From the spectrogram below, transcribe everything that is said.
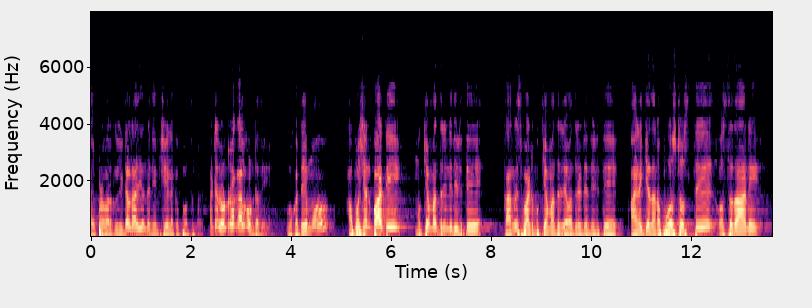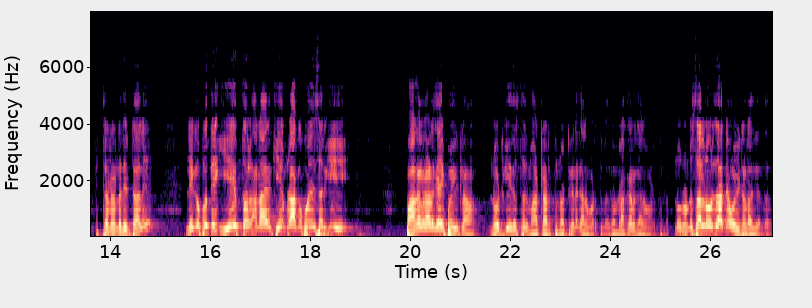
ఇప్పటివరకు ఈటల రాజేందర్ ఏం చేయలేకపోతున్నది అంటే రెండు రకాలుగా ఉంటుంది. ఒకటేమో అపోజిషన్ పార్టీ ముఖ్యమంత్రిని తిడితే కాంగ్రెస్ పార్టీ ముఖ్యమంత్రి రేవంత్ రెడ్డిని తిడితే ఆయనకి ఏదైనా పోస్ట్ వస్తే వస్తుందా అని తిట్టనన్న తిట్టాలి. లేకపోతే ఏం ఆయనకి ఏం రాకపోయేసరికి పాగలగాడిగా అయిపోయి ఇట్లా నోటికి ఏది వస్తుంది మాట్లాడుతున్నట్టుగానే కనబడుతున్నది. రెండు రకాలు కనబడుతున్నాయి నువ్వు రెండుసార్లు నోరు దాటినావు ఈటల రాజేందర్.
